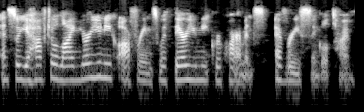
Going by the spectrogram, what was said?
And so you have to align your unique offerings with their unique requirements every single time.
